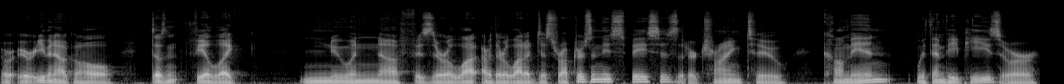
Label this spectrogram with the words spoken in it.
or, or even alcohol doesn't feel like new enough. Is there a lot are there a lot of disruptors in these spaces that are trying to come in with MVPs or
